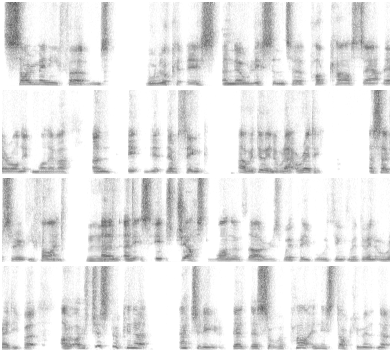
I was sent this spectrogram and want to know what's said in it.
so many firms will look at this and they'll listen to podcasts out there on it and whatever and it, it, they'll think, oh, we're doing all that already. That's absolutely fine. Mm. And, and it's it's just one of those where people would think we're doing it already. But I, I was just looking at actually there, there's sort of a part in this document that,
